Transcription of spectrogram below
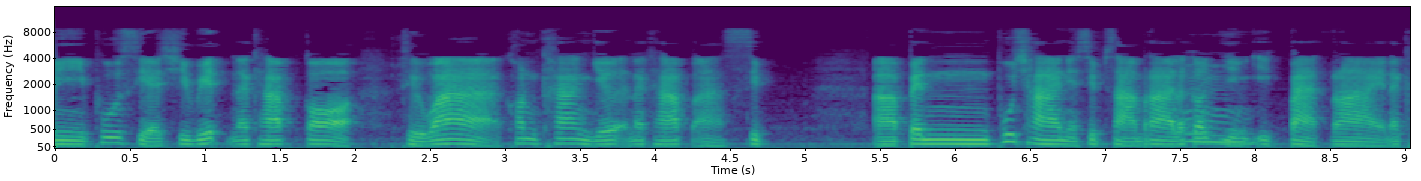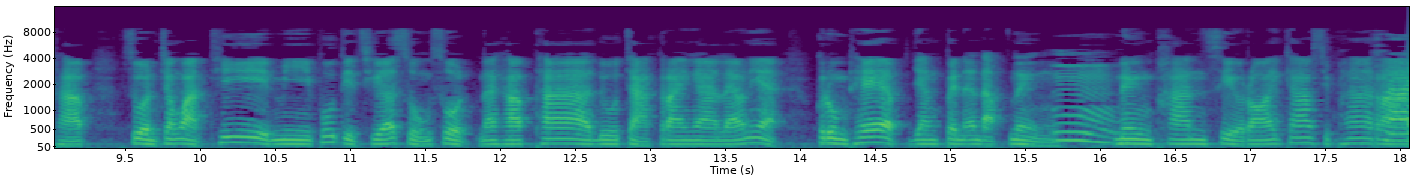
มีผู้เสียชีวิตนะครับ ก็ถือว่าค่อนข้างเยอะนะครับ อ่า10อ่า เป็นผู้ชายเนี่ย13 รายแล้วก็อืมหญิงอีก 8 รายนะครับ ส่วนจังหวัดที่มีผู้ติดเชื้อสูงสุดนะครับ ถ้าดูจากรายงานแล้วเนี่ยกรุงเทพยังเป็นอันดับหนึ่งอืม1,495 รายใช่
